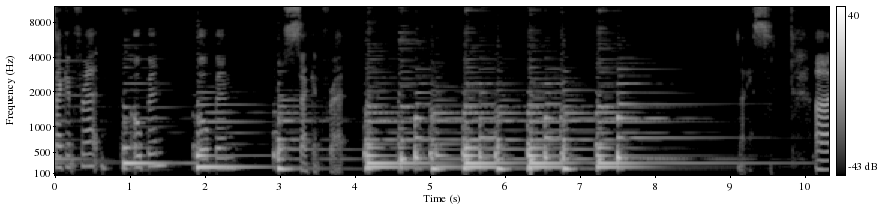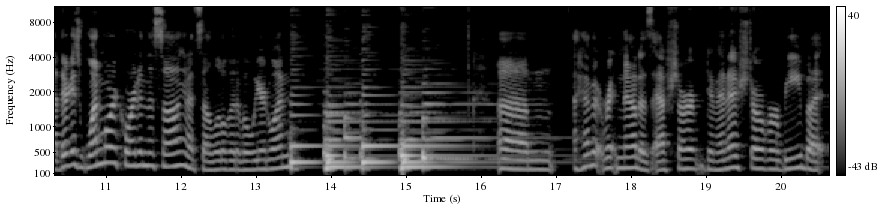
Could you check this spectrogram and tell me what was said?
second fret, open, open, second fret. Uh, there is one more chord in this song, and it's a little bit of a weird one. Um, I have it written out as F sharp diminished over B, but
